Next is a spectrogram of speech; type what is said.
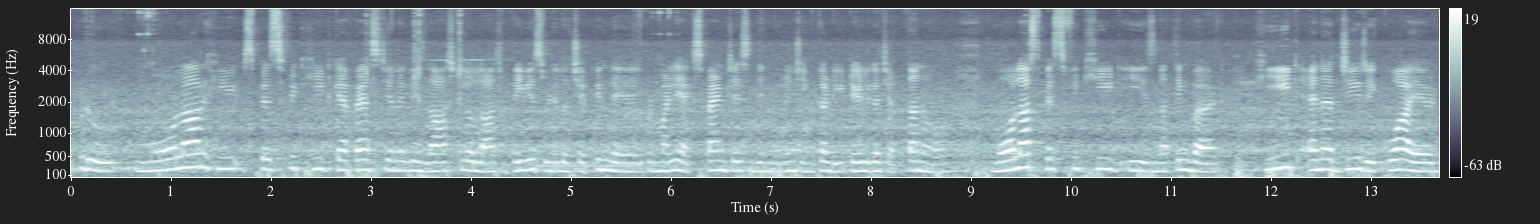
ఇప్పుడు molar heat specific heat capacity అనేది లాస్ట్లో లాస్ట్ ప్రీవియస్ వీడియోలో చెప్పిందే. ఇప్పుడు మళ్ళీ ఎక్స్పాండ్ చేసి దీని గురించి ఇంకా డీటెయిల్డ్గా చెప్తాను. Molar specific heat is nothing but heat energy required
